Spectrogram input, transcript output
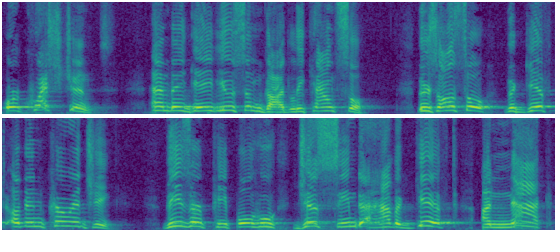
or questions, and they gave you some godly counsel. There's also the gift of encouraging. These are people who just seem to have a gift, a knack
